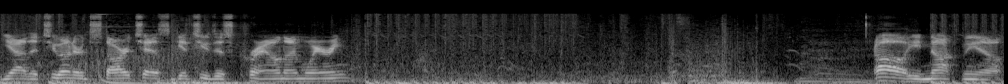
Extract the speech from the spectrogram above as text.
Yeah, the 200 star chest gets you this crown I'm wearing. Oh, he knocked me out.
